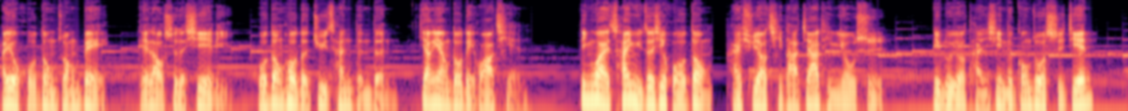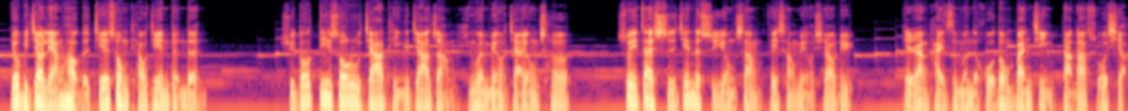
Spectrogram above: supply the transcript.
还有活动装备、给老师的谢礼、活动后的聚餐等等，样样都得花钱。另外，参与这些活动还需要其他家庭优势，例如有弹性的工作时间、有比较良好的接送条件等等。许多低收入家庭的家长因为没有家用车，所以在时间的使用上非常没有效率，也让孩子们的活动半径大大缩小，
